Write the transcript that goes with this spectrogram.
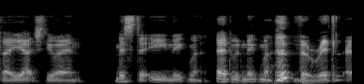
that he actually went, Mr. Enigma, Edward Enigma, the Riddler.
